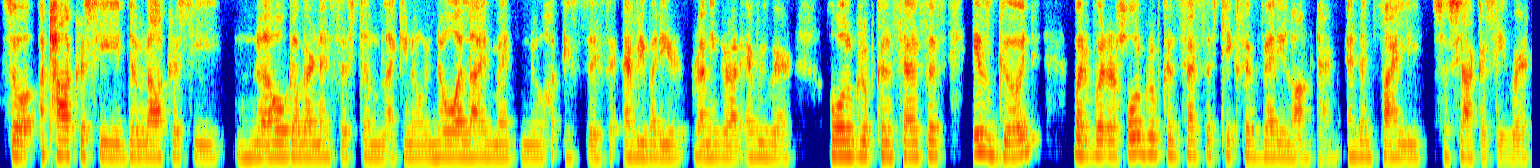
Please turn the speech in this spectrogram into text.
So autocracy, democracy, no governance system, like you know, no alignment, no it's, it's everybody running around everywhere. Whole group consensus is good, but where a whole group consensus takes a very long time. And then finally, sociocracy, where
